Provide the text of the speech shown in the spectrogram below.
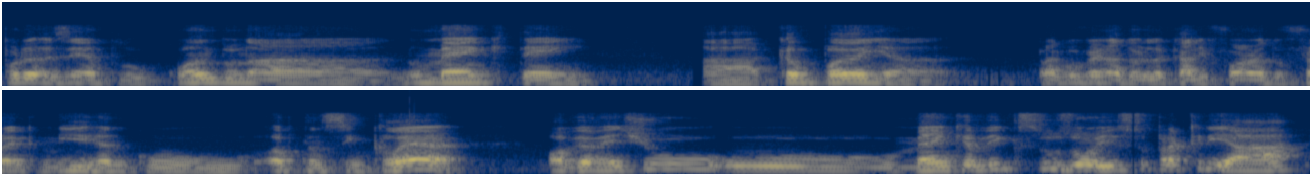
Por exemplo, quando na, no Mank tem a campanha para governador da Califórnia do Frank Meehan com o Upton Sinclair, obviamente o, o Mankiewicz usou isso para criar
